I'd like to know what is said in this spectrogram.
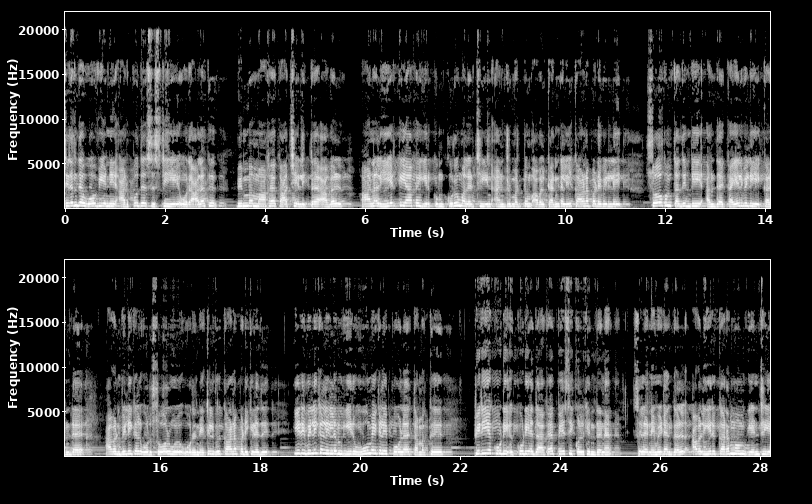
சிறந்த ஓவியனின் அற்புத சிருஷ்டியே ஒரு அழகு பிம்பமாக காட்சியளித்த அவள். ஆனால் இயற்கையாக இருக்கும் குறுமலர்ச்சியின் அன்று மட்டும் அவள் கண்களில் காணப்படவில்லை. சோகம் ததும்பி அந்த கயல்வெளியை கண்ட அவன் விழிகள் ஒரு சோர்வு ஒரு நெகிழ்வு காணப்படுகிறது. இரு விழிகளிலும் இரு ஊமைகளைப் போல தமக்கு பிரிய கூடியதாக பேசிக்கொள்கின்றன சில நிமிடங்கள் அவள் இரு கரமும் என்றிய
